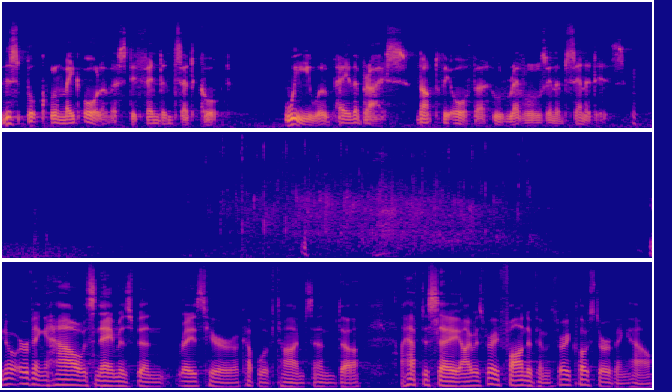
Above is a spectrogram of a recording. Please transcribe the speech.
this book will make all of us defendants at court. We will pay the price, not the author who revels in obscenities. You know, Irving Howe's name has been raised here a couple of times, and uh, I have to say, I was very fond of him. I was very close to Irving Howe.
